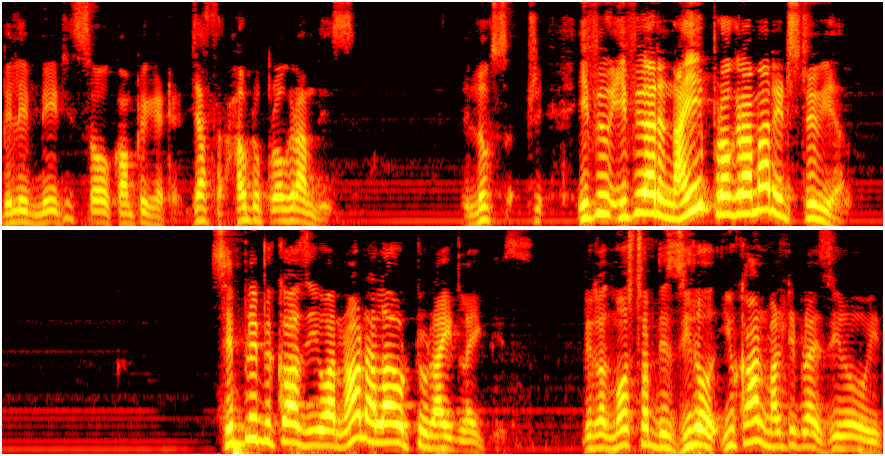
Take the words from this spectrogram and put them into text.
Believe me it is so complicated just how to program this. It looks, if you, if you are a naive programmer it is trivial simply because you are not allowed to write like this because most of the zero, you can't multiply 0 with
